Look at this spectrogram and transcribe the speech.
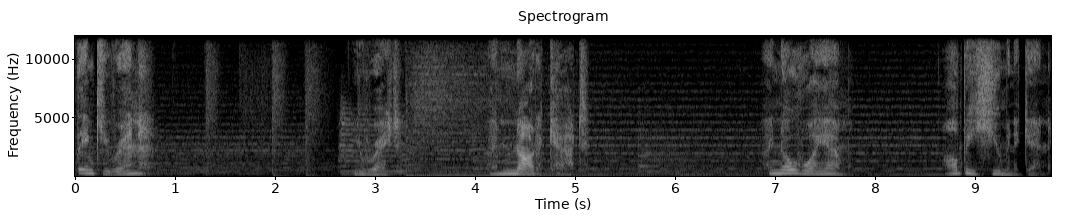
Thank you, Ren. You're right. I'm not a cat. I know who I am. I'll be human again.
